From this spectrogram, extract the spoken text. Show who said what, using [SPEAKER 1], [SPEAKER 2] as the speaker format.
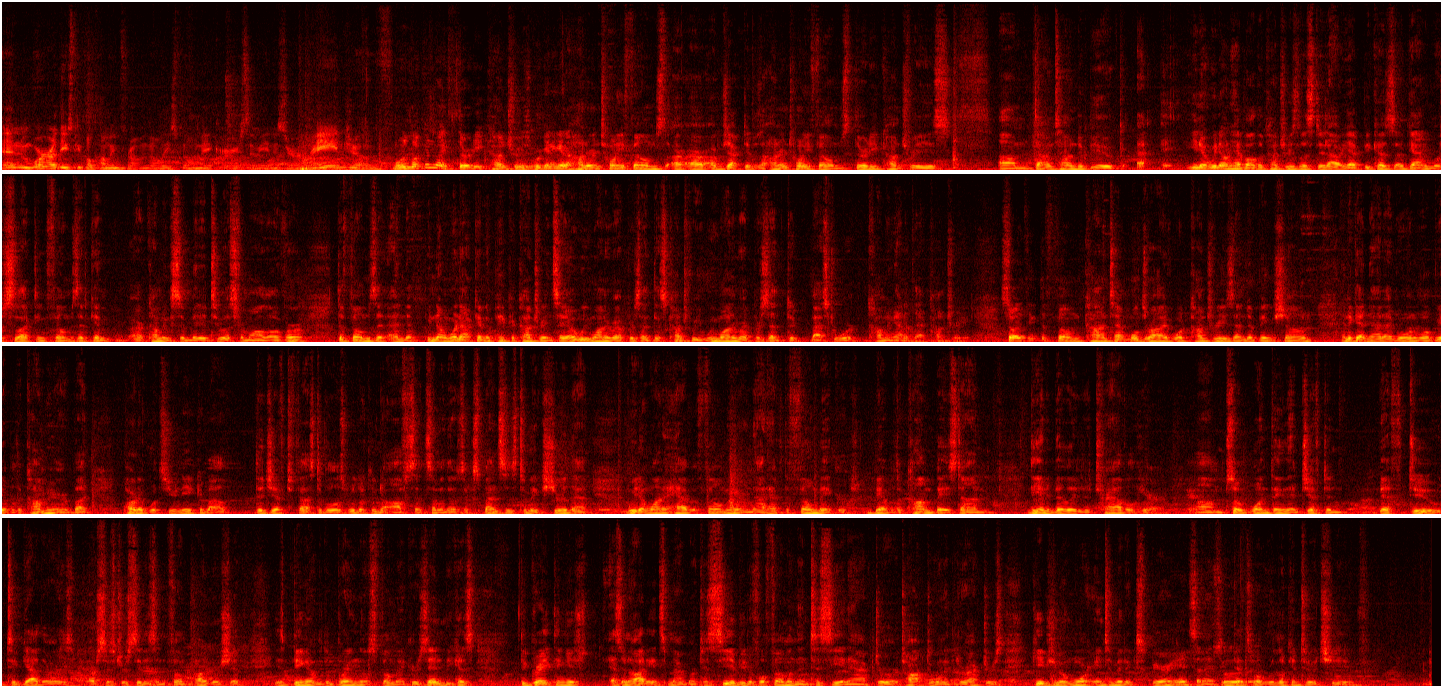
[SPEAKER 1] and where are these people coming from? All these filmmakers. I mean, is there a range of?
[SPEAKER 2] We're looking like 30 countries. We're going to get 120 films. Our, our objective is 120 films, 30 countries. Um, downtown Dubuque. Uh, you know, we don't have all the countries listed out yet because, again, we're selecting films that are coming submitted to us from all over. The films that end up, you know, we're not going to pick a country and say, oh, we want to represent this country. We want to represent the best work coming out of that country. So I think the film content will drive what countries end up being shown. And again, not everyone will be able to come here, but part of what's unique about the JIFF Festival is we're looking to offset some of those expenses to make sure that we don't want to have a film here and not have the filmmaker be able to come based on the inability to travel here. Um, so one thing that JIFF and Biff do together as our sister cities and film partnership is being able to bring those filmmakers in because the great thing is as an audience member to see a beautiful film and then to see an actor or talk to one of the directors gives you a more intimate experience and I think that's what we're looking to achieve.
